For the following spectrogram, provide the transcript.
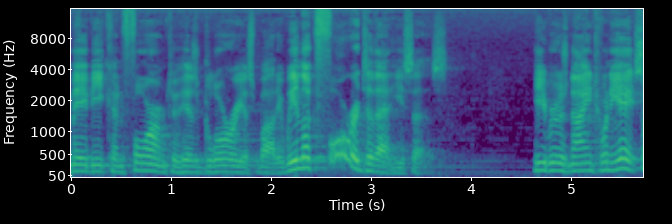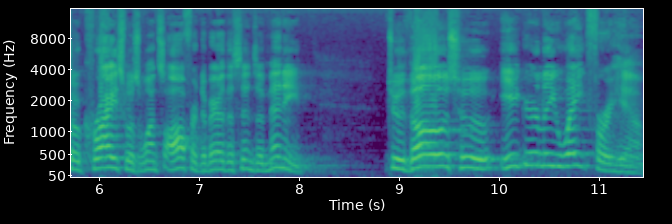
may be conformed to his glorious body. We look forward to that, he says. Hebrews 9:28. So Christ was once offered to bear the sins of many. To those who eagerly wait for him,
